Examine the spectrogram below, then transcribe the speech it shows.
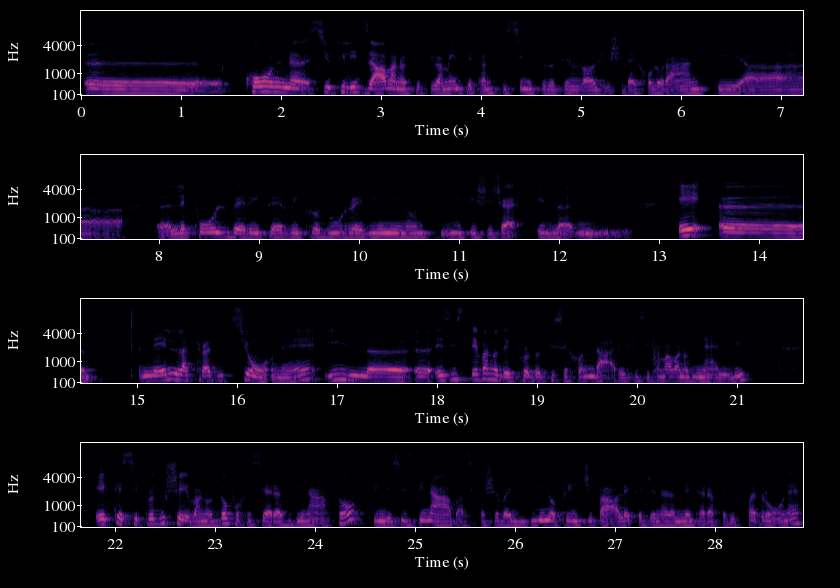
eh, con, si utilizzavano effettivamente tantissimi prodotti enologici, dai coloranti alle eh, polveri per riprodurre vini non tipici, cioè il, e eh, nella tradizione il, eh, esistevano dei prodotti secondari che si chiamavano vinelli e che si producevano dopo che si era svinato, quindi si svinava, si faceva il vino principale che generalmente era per il padrone,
